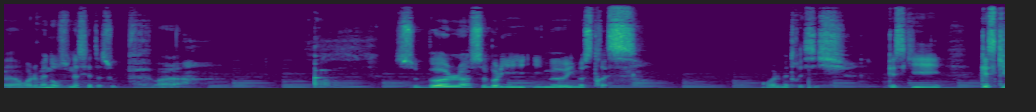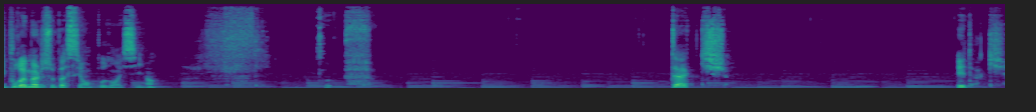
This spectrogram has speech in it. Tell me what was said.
Euh, on va le mettre dans une assiette à soupe. Voilà. Ce bol, ce bol, il, me, il me stresse. On va le mettre ici. Qu'est-ce qui, qu'est-ce qui pourrait mal se passer en posant ici, hein? Tac. Et tac.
